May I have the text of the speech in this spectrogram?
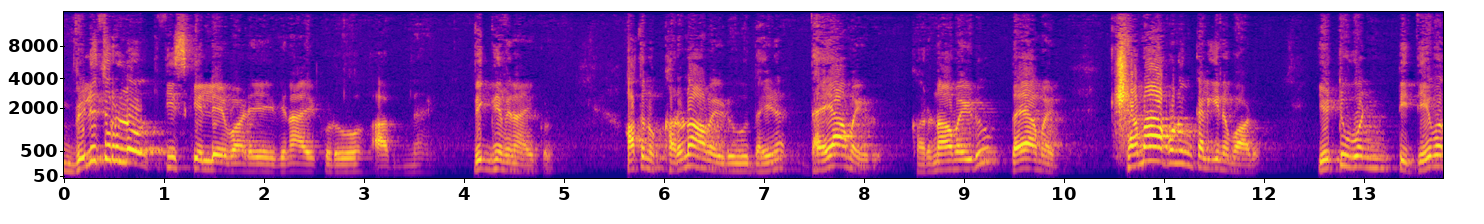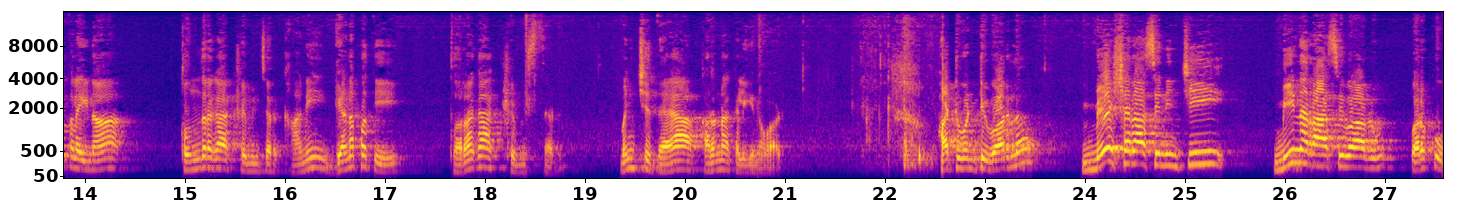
వెలుతురులోకి తీసుకెళ్ళేవాడే వినాయకుడు ఆ విఘ్న వినాయకుడు. అతను కరుణామయుడు దయ దయామయుడు కరుణామయుడు దయామయుడు క్షమాగుణం కలిగిన వాడు. ఎటువంటి దేవతలైనా తొందరగా క్షమించరు. కానీ గణపతి త్వరగా క్షమిస్తాడు. మంచి దయా కరుణ కలిగిన వాడు అటువంటి వారిలో మేషరాశి నుంచి మీనరాశి వారు వరకు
